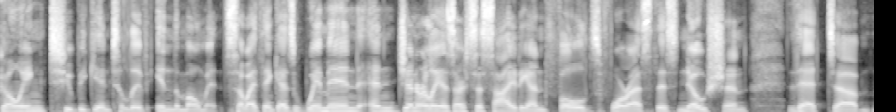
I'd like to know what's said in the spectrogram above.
going to begin to live in the moment. So I think as women and generally as our society unfolds for us, this notion that um,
